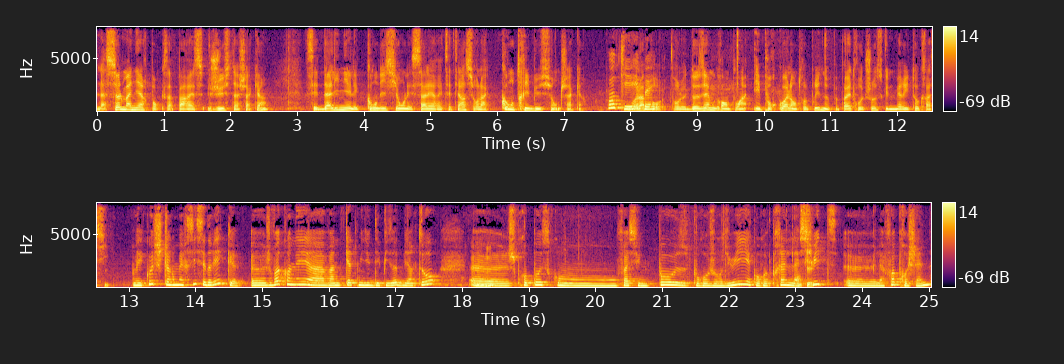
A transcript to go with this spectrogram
la seule manière pour que ça paraisse juste à chacun, c'est d'aligner les conditions, les salaires, etc., sur la contribution de chacun. Voilà pour, le deuxième grand point. Et pourquoi l'entreprise ne peut pas être autre chose qu'une méritocratie? Mais écoute, je te remercie Cédric. Euh, je vois qu'on est à 24 minutes d'épisode bientôt. Euh, mhm. Je propose qu'on fasse une pause pour aujourd'hui et qu'on reprenne la suite euh, la fois prochaine.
